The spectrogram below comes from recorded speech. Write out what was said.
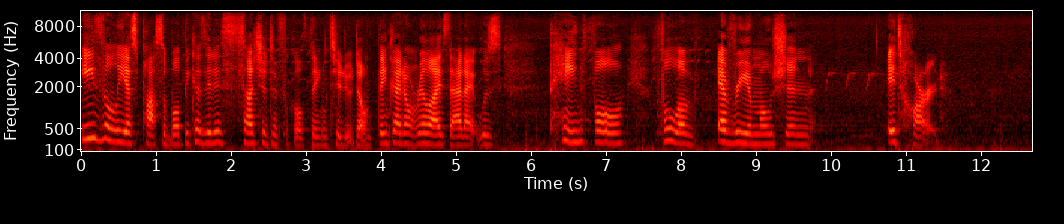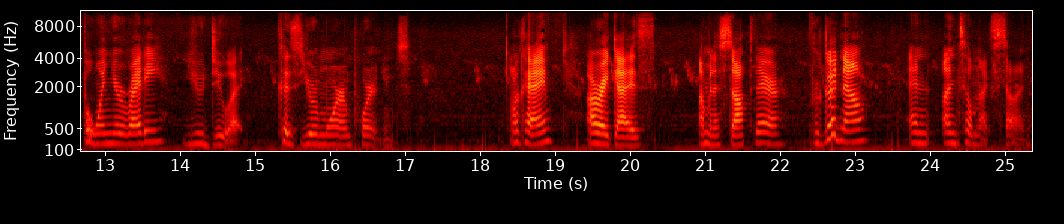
easily as possible because it is such a difficult thing to do. Don't think I don't realize that. It was painful, full of every emotion. It's hard. But when you're ready, you do it because you're more important. Okay? All right, guys. I'm going to stop there for good now. And until next time.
